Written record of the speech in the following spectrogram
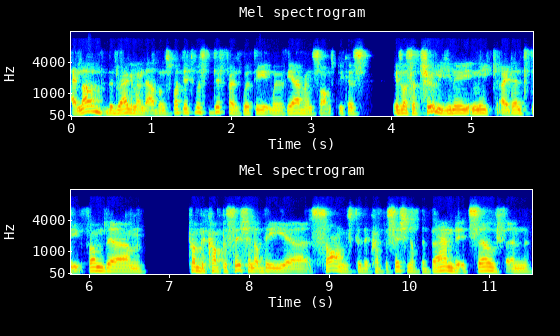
i loved the dragonland albums but it was different with the with the Amaranthe songs because it was a truly unique identity from the um, from the composition of the uh, songs to the composition of the band itself and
